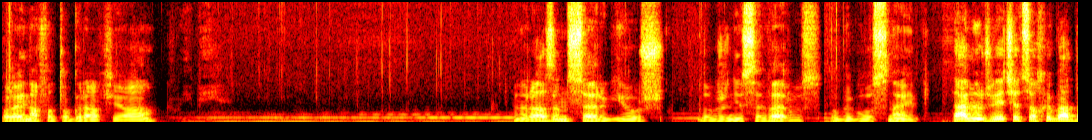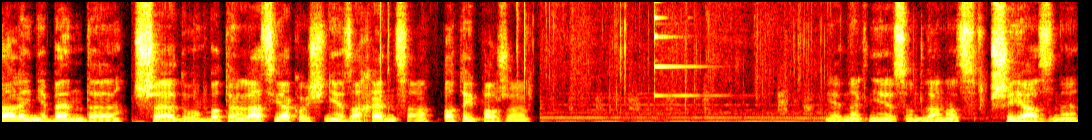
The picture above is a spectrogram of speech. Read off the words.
Kolejna fotografia. Tym razem Sergiusz. Dobrze, nie Severus, bo by było Snape. Tam już wiecie co, chyba dalej nie będę szedł, bo ten las jakoś nie zachęca o tej porze. Jednak nie są dla nas przyjazne.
